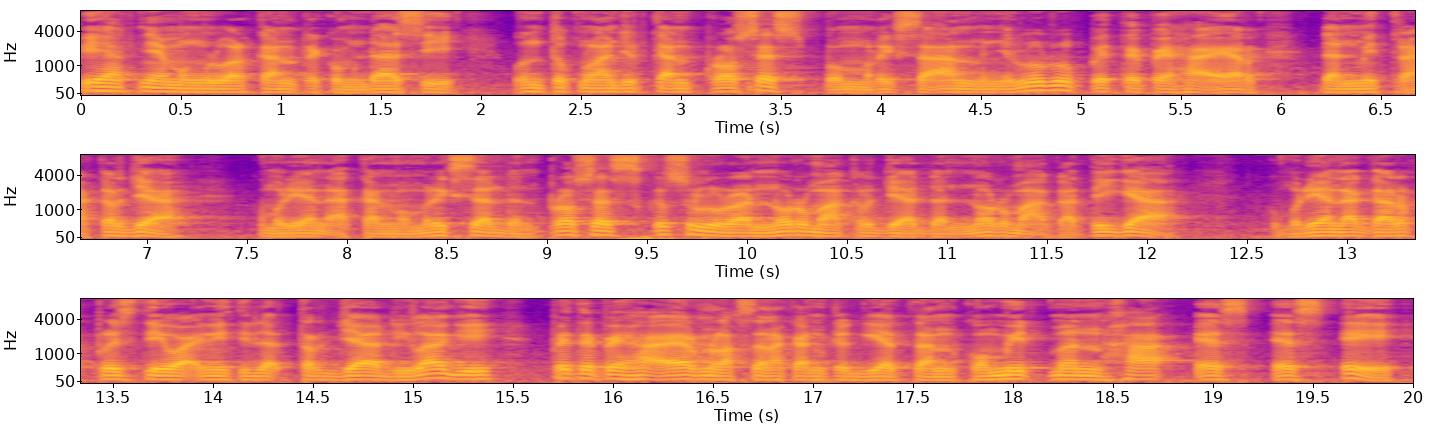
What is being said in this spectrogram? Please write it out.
pihaknya mengeluarkan rekomendasi untuk melanjutkan proses pemeriksaan menyeluruh PT PHR dan mitra kerja, kemudian akan memeriksa dan proses keseluruhan norma kerja dan norma K3. Kemudian agar peristiwa ini tidak terjadi lagi, PT PHR melaksanakan kegiatan komitmen HSSE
